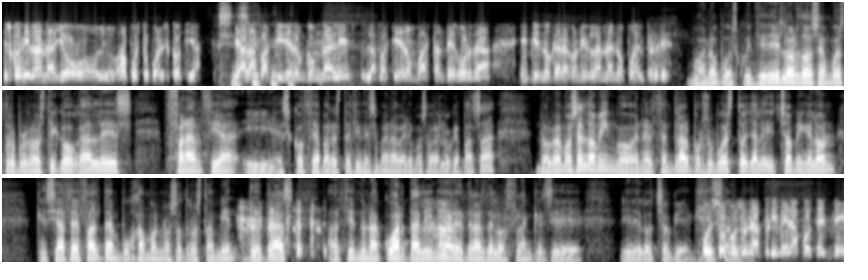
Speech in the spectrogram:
Escocia-Irlanda, yo, yo apuesto por Escocia. Sí, ya la fastidiaron con Gales, la fastidiaron bastante gorda. Entiendo que ahora con Irlanda no pueden perder. Bueno, pues coincidir los dos en vuestro pronóstico, Gales, Francia y Escocia para este fin de semana, veremos a ver lo que pasa. Nos vemos el domingo en el Central, por supuesto, ya le he dicho a Miguelón que si hace falta empujamos nosotros también detrás, haciendo una cuarta línea detrás de los flankers y, de, y del 8 que... que Pues somos sale. una primera potente, ¿eh?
